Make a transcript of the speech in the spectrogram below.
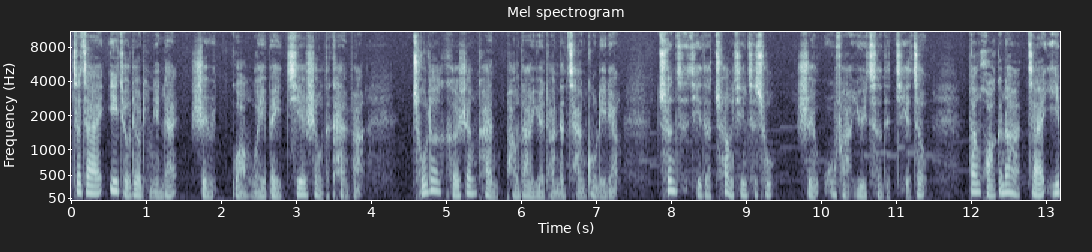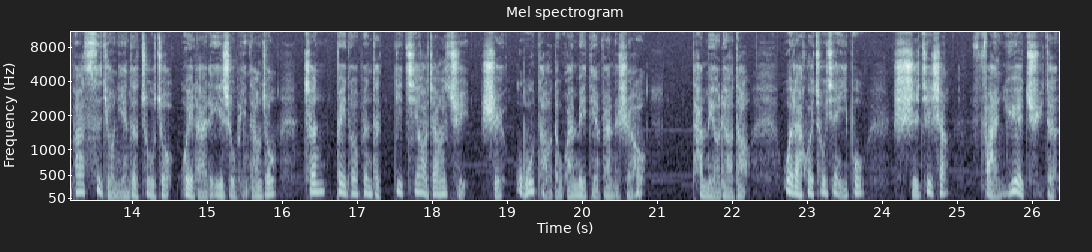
这在一九六零年代是广为被接受的看法。除了和声和庞大乐团的残酷力量，《村之祭》的创新之处是无法预测的节奏。当华格纳在一八四九年的著作《未来的艺术品》当中称贝多芬的第七号交响曲是舞蹈的完美典范的时候，他没有料到未来会出现一部实际上反乐曲的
